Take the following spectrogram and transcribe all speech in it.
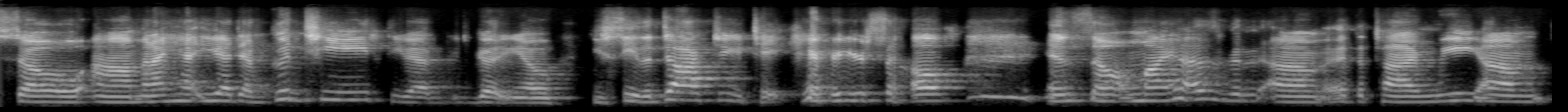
So, um, and I had, you had to have good teeth, you had good, you know, you see the doctor, you take care of yourself. And so my husband um, at the time, we, um,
